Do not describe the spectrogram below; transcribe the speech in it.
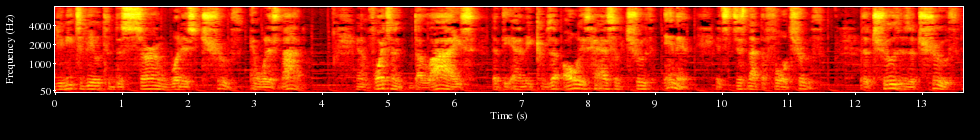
you need to be able to discern what is truth and what is not. And unfortunately, the lies that the enemy comes up always has some truth in it. It's just not the full truth. The truth is a truth,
